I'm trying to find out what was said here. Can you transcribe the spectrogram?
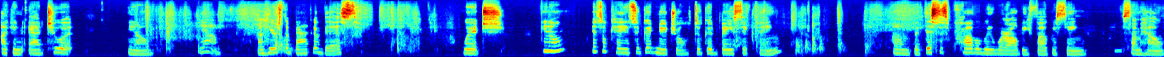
I can add to it, you know. Yeah. Now here's the back of this, which, you know, it's okay. It's a good neutral. It's a good basic thing. Um, but this is probably where I'll be focusing somehow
